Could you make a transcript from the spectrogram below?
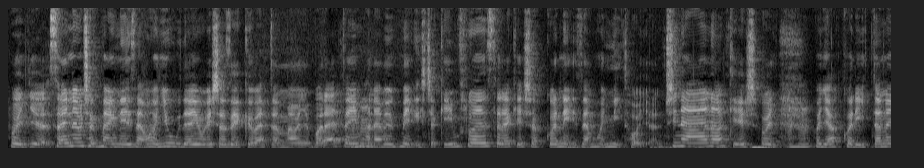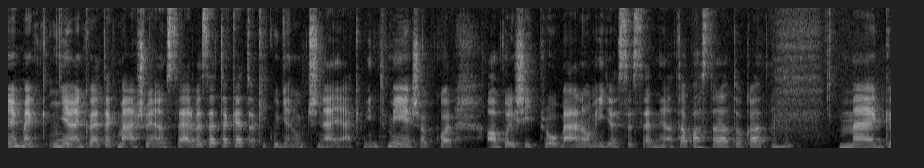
hogy szóval nem csak megnézem, hogy jó, de jó, és azért követem mert hogy a barátaim, uh-huh. hanem ők mégiscsak influencerek, és akkor nézem, hogy mit hogyan csinálnak, és hogy, uh-huh. hogy akkor így tanuljak, meg nyilván követek más olyan szervezeteket, akik ugyanúgy csinálják, mint mi, és akkor abból is így próbálom így összeszedni a tapasztalatokat. Uh-huh. Meg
